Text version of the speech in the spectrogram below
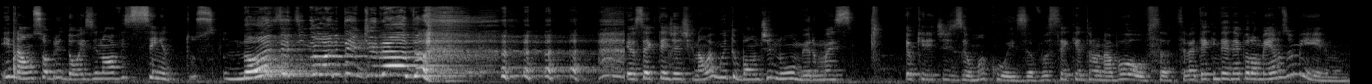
e não sobre 2.900. Nossa senhora, não entendi nada! Eu sei que tem gente que não é muito bom de número, mas eu queria te dizer uma coisa. Você que entrou na bolsa, você vai ter que entender pelo menos o mínimo.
